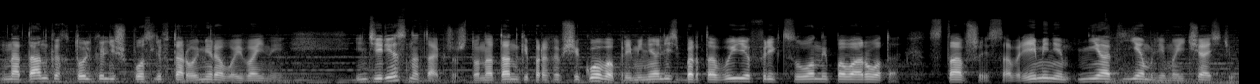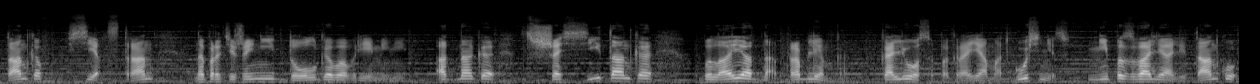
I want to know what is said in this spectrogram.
на танках только лишь после Второй мировой войны Интересно также, что на танке Пороховщикова применялись бортовые фрикционы поворота, ставшие со временем неотъемлемой частью танков всех стран на протяжении долгого времени. Однако с шасси танка была и одна проблемка. Колеса по краям от гусениц не позволяли танку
